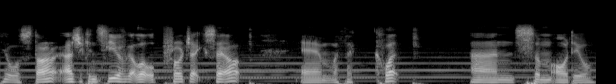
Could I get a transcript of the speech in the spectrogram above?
here we'll start. As you can see I've got a little project set up um, with a clip and some audio.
